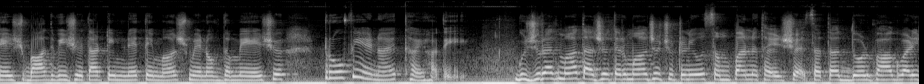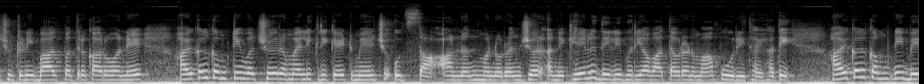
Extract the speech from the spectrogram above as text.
મેચ બાદ વિજેતા ટીમને તેમજ man of the match trophy એનાયત થઈ હતી. ગુજરાતમાં તાજેતરમાં જ ચૂંટણીઓ સંપન્ન થઈ છે. સતત દોઢ ભાગવાળી ચૂંટણી બાદ પત્રકારો અને હાઇકલ કંપની વચ્ચે રમાયેલી ક્રિકેટ મેચ ઉત્સાહ, આનંદ, મનોરંજન અને ખેલ દિલીભર્યા વાતાવરણમાં પૂરી થઈ હતી. હાઇકલ કંપની બે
